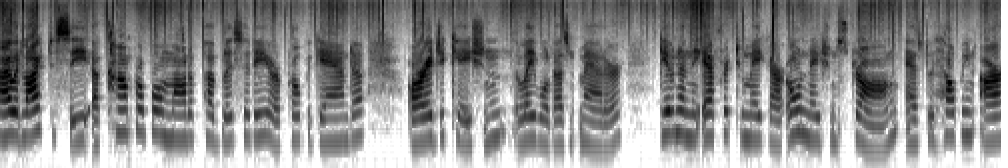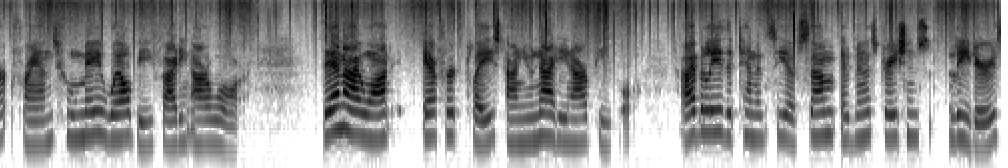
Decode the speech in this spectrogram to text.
I would like to see a comparable amount of publicity or propaganda or education, the label doesn't matter, given in the effort to make our own nation strong as to helping our friends who may well be fighting our war. Then I want effort placed on uniting our people. I believe the tendency of some administration's leaders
